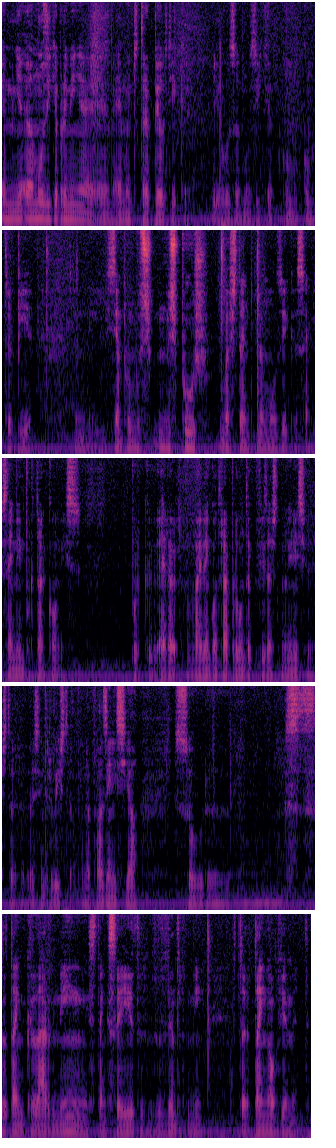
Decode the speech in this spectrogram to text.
a, minha, a música para mim é, é, é muito terapêutica eu uso a música como, como terapia. E sempre me, expus bastante na música sem, sem me importar com isso. Porque era, vai de encontrar a pergunta que fizeste no início desta, desta entrevista, na fase inicial, sobre tenho que dar de mim, se tenho que sair de, de dentro de mim. Te- Tenho, obviamente.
